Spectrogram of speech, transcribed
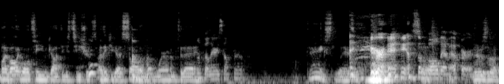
my volleyball team got these T-shirts. I think you guys saw them. I'm wearing them today. Look what Larry Self wrote. Thanks, Larry. You're a handsome So- bald MFer. There's the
